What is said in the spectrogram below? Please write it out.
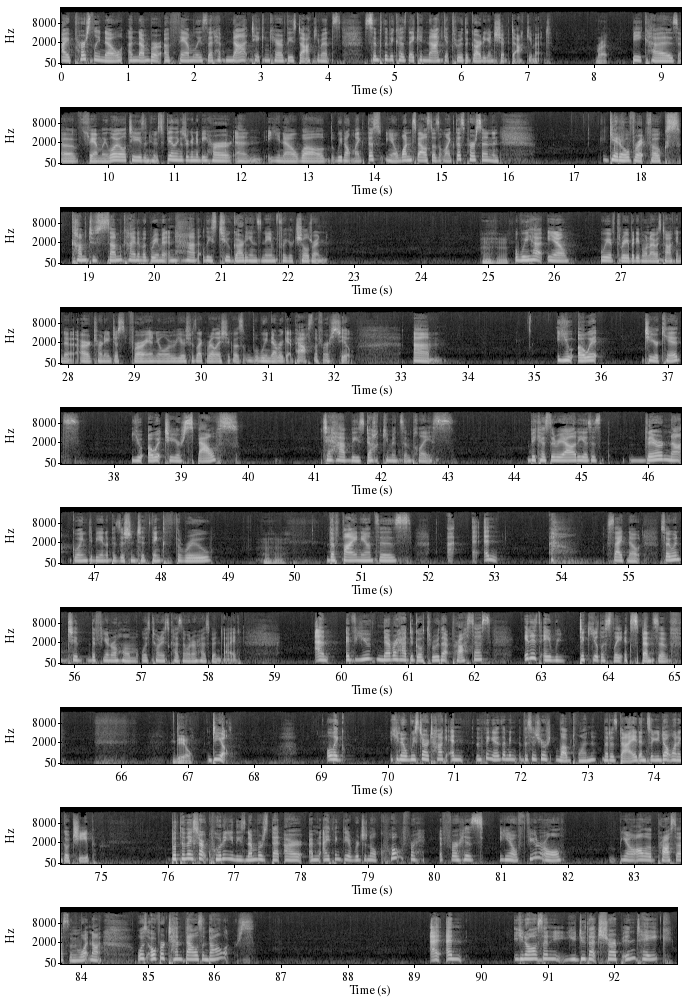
I personally know a number of families that have not taken care of these documents simply because they cannot get through the guardianship document Right. because of family loyalties and whose feelings are going to be hurt and you know well we don't like this you know one spouse doesn't like this person and get over it folks come to some kind of agreement and have at least two guardians named for your children Mm-hmm. we have you know we have three but even when i was talking to our attorney just for our annual review she's like really? She goes we never get past the first two. Um you owe it to your kids. You owe it to your spouse to have these documents in place. Because the reality is is they're not going to be in a position to think through Mm-hmm. the finances. Uh, and side note so i went to the funeral home with tony's cousin when her husband died. And if you've never had to go through that process it is a ridiculously expensive Deal. deal. Like you know we start talking and the thing is i mean this is your loved one that has died and so you don't want to go cheap. But then they start quoting you these numbers that are i mean i think the original quote for for his you know funeral you know all the process and whatnot was over $10000 and, and you know all of a sudden you do that sharp intake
